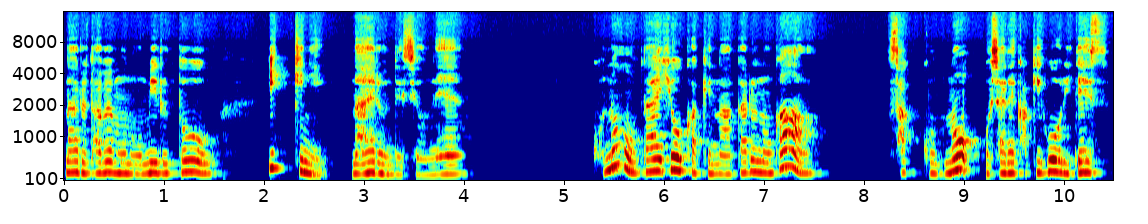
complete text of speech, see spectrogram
なる食べ物を見ると、一気になえるんですよね。この代表かけの当たるのが、昨今のおしゃれかき氷です。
